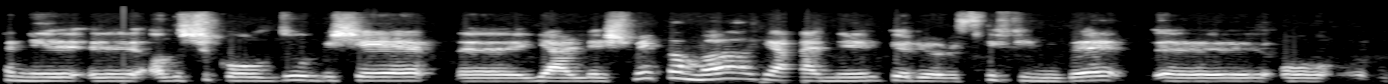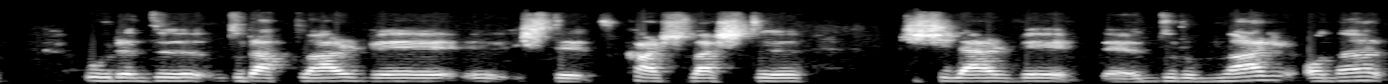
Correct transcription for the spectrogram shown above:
hani e, alışık olduğu bir şeye e, yerleşmek ama yani görüyoruz ki filmde e, o uğradığı duraklar ve e, işte karşılaştığı kişiler ve e, durumlar ona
